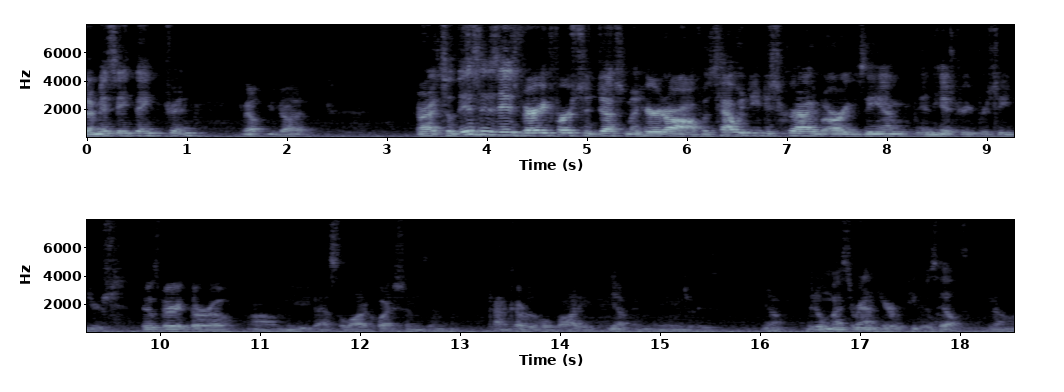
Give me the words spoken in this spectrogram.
Did I miss anything, Trenton? Nope, you got it. All right, so this is his very first adjustment here at our office. How would you describe our exam and history procedures? It was very thorough. Um, you asked a lot of questions and kind of covered the whole body. Yep. And any injuries. Know, we don't mess around here with people's health. No.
